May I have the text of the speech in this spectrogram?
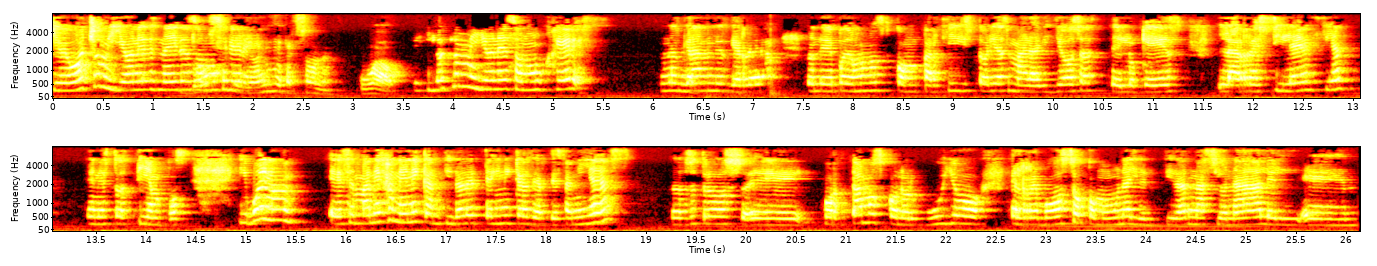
que 8 millones, Naira, son 12 millones de personas, wow. Y 8 millones son mujeres, unas grandes guerreras, donde podemos compartir historias maravillosas de lo que es la resiliencia en estos tiempos. Y bueno, eh, se manejan N cantidad de técnicas de artesanías. Nosotros eh, portamos con orgullo el rebozo como una identidad nacional, eh,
